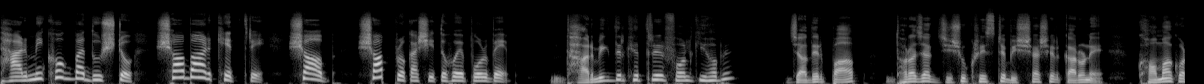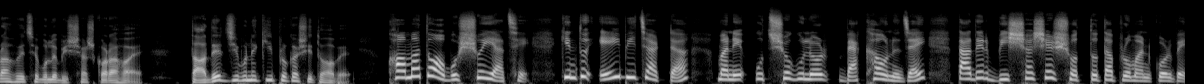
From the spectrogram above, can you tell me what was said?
ধার্মিক হোক বা দুষ্ট, সবার ক্ষেত্রে, সব সব প্রকাশিত হয়ে পড়বে। ধার্মিকদের ক্ষেত্রে এর ফল কি হবে? যাদের পাপ, ধরা যাক যীশুখ্রিস্টে বিশ্বাসের কারণে ক্ষমা করা হয়েছে বলে বিশ্বাস করা হয়, তাদের জীবনে কি প্রকাশিত হবে? ক্ষমা তো অবশ্যই আছে, কিন্তু এই বিচারটা মানে উৎসগুলোর ব্যাখ্যা অনুযায়ী, তাদের বিশ্বাসের সত্যতা প্রমাণ করবে।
